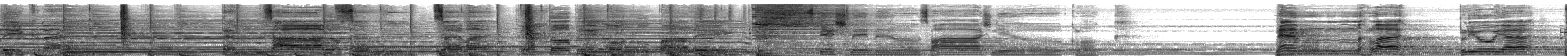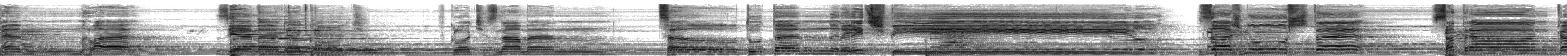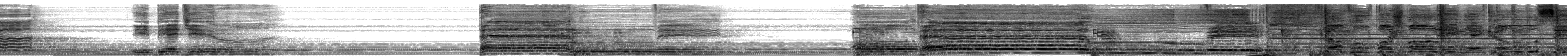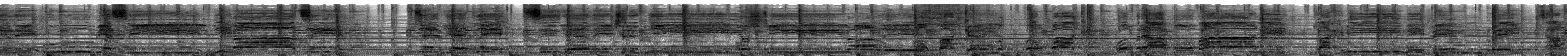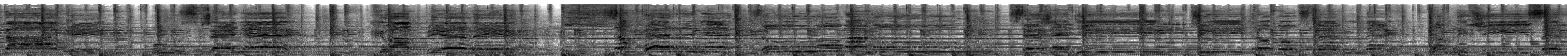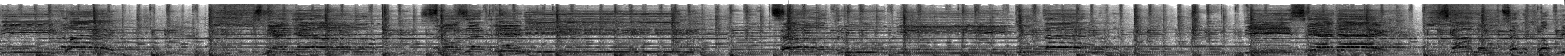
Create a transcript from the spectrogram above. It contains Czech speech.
bublikve. Ten zánosem celé, jak to by ohlupali, spěšný mil zvážnil klok. Nemhle pluje, nemhle z jemenek loď, v kloď znamen cel tu ten špíl. Zažmuřte, satránka i bědil té. Obrábováni dlachnými bimbly z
